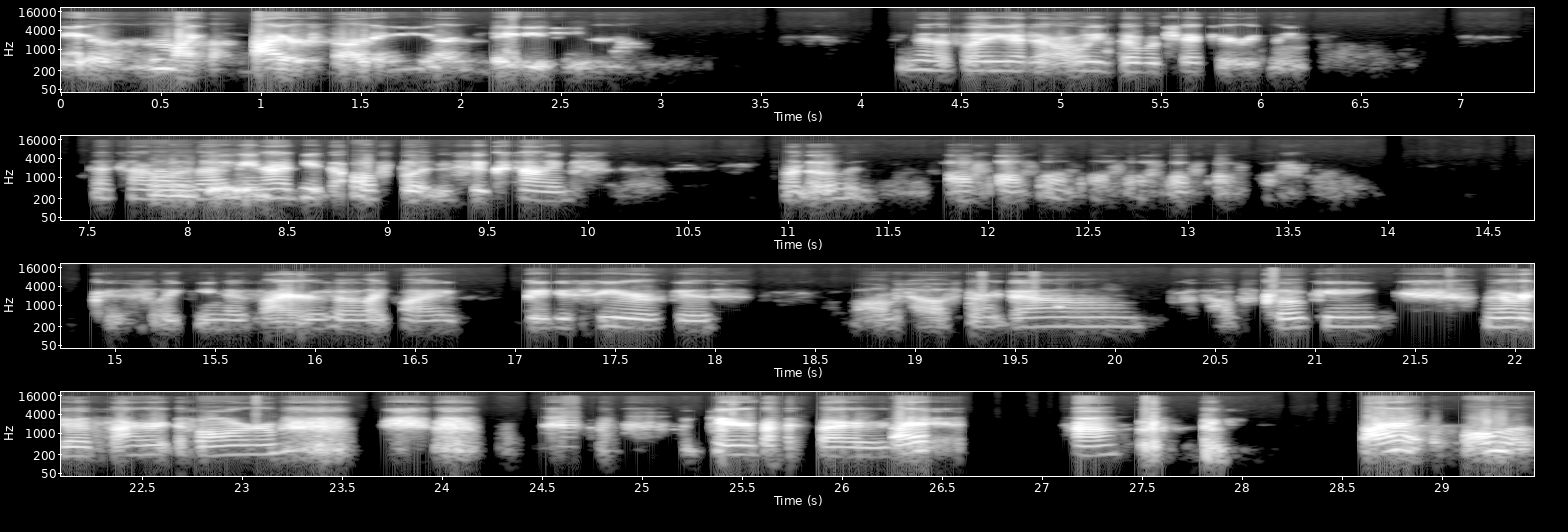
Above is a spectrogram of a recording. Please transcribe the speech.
fear. I'm like a fire starting here in Sadie's here. Yeah, that's why you got to always double check everything. That's how Oh, it was. I mean. I'd hit the off button six times on the oven. Off, off, off, off, off, off, off, off. Because, like, you know, fires are like my biggest fear because mom's house burnt down. I was cooking. Remember the fire at the farm? I'm terrified of fires. Fire? man. Huh? Fire at the farm.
